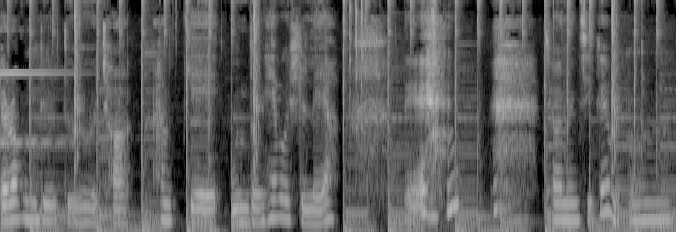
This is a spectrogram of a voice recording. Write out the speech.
여러분들도 저와 함께 운동해 보실래요? 네. 저는 지금 음,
